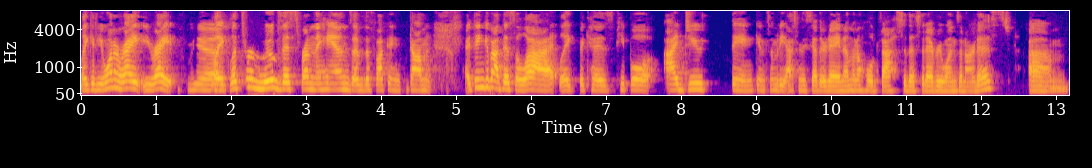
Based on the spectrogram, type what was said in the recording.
Like, if you want to write, you write. yeah. Like, let's remove this from the hands of the fucking dominant. I think about this a lot, like, because people, I do think, and somebody asked me this the other day, and I'm going to hold fast to this that everyone's an artist. Um,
